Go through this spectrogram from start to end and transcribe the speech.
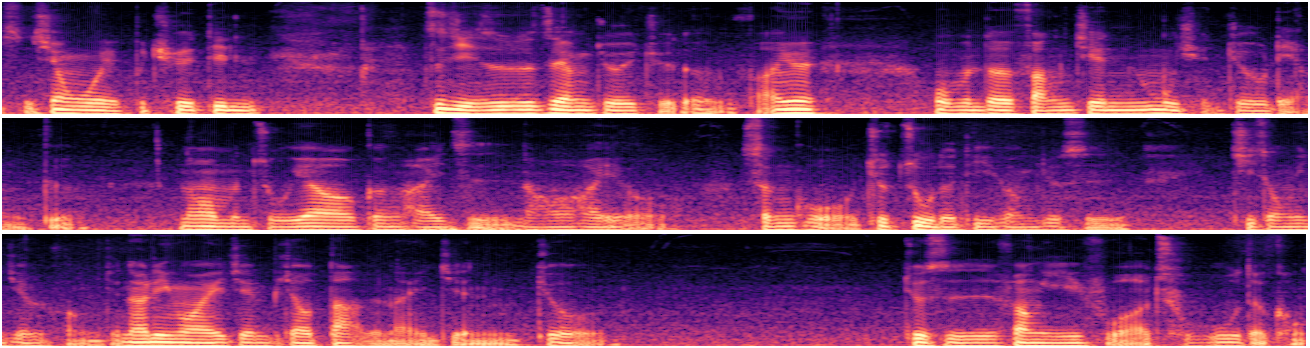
试。像我也不确定自己是不是这样就会觉得很烦，因为我们的房间目前就两个，然后我们主要跟孩子，然后还有生活就住的地方就是其中一间房间，那另外一间比较大的那一间就就是放衣服啊、储物的空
